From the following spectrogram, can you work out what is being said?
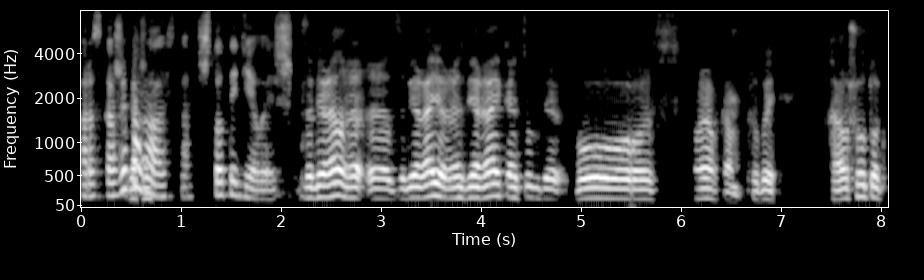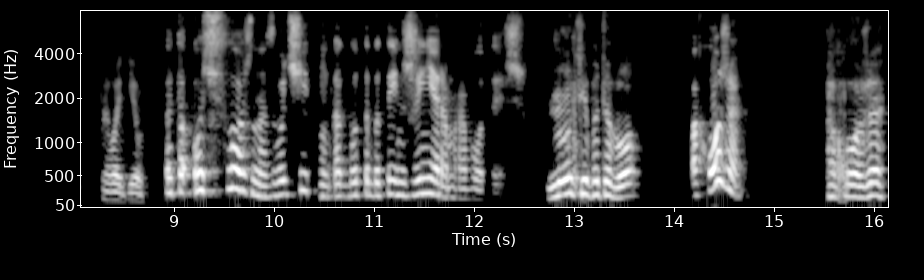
Расскажи, да. пожалуйста, что ты делаешь? Забирал, э, забираю, разбираю конструктор по справкам, чтобы хорошо только проводил. Это очень сложно звучит, как будто бы ты инженером работаешь. Ну, типа того. Похоже? Похоже.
